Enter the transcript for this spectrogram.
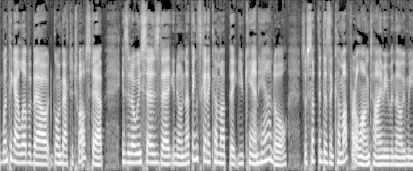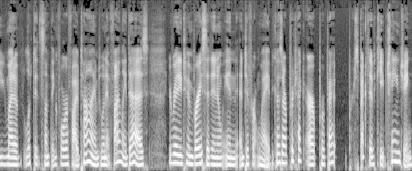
one thing I love about going back to 12 step is it always says that, you know, nothing's going to come up that you can't handle. So if something doesn't come up for a long time, even though you might have looked at something four or five times, when it finally does, you're ready to embrace it in a, in a different way because our protect, our perspective keep changing.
